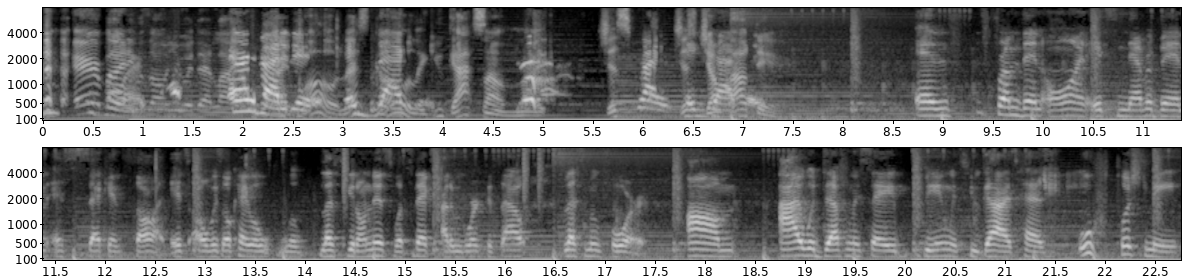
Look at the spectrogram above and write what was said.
you? Everybody for? was on you with that line. Everybody like, did. Oh, let's Exactly. go. Like you got something. Like just Right. just jump out there. And from then on, it's never been a second thought. It's always okay. Well, well, let's get on this. What's next? How do we work this out? Let's move forward. Um, I would definitely say being with you guys has oof, pushed me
